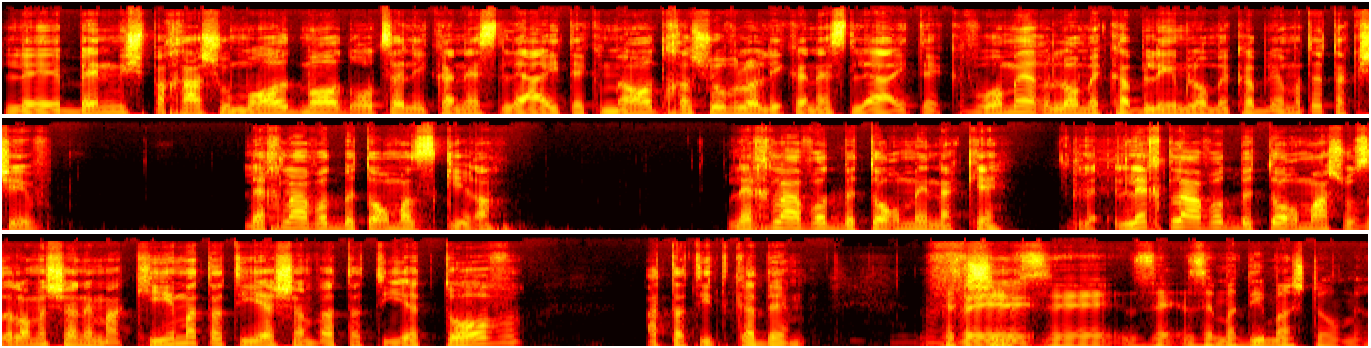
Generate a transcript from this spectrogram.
לבן משפחה שהוא מאוד מאוד רוצה להיכנס להייטק, מאוד חשוב לו להיכנס להייטק, והוא אומר, לא מקבלים, לא מקבלים. אמרתי, תקשיב, לך לעבוד בתור מזכירה. לך לעבוד בתור מנקה. לך לעבוד בתור משהו, זה לא משנה מה. כי אם אתה תהיה שם ואתה תהיה טוב, אתה תתקדם. תקשיב, ו... זה, זה, זה מדהים מה שאתה אומר.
